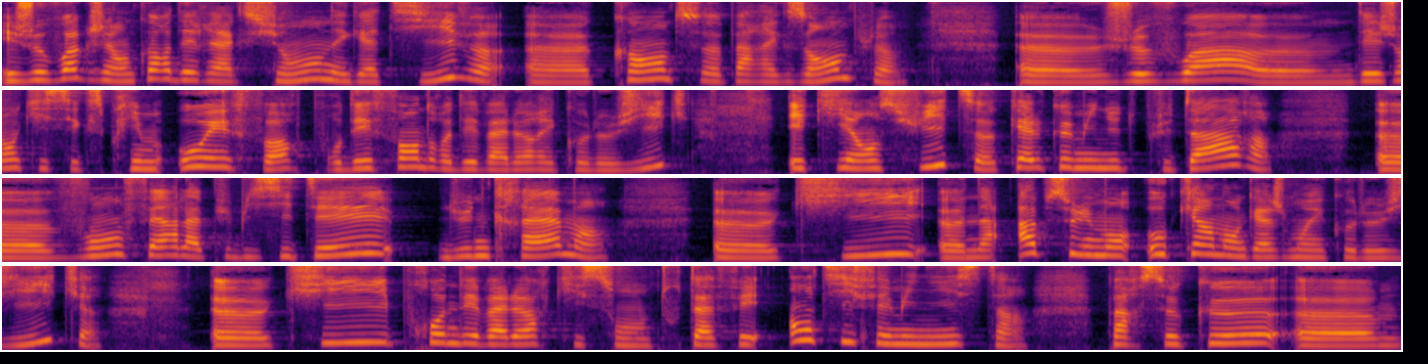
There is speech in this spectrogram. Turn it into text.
Et je vois que j'ai encore des réactions négatives euh, quand, euh, par exemple, euh, je vois euh, des gens qui s'expriment haut et fort pour défendre des valeurs écologiques et qui ensuite, quelques minutes plus tard, euh, vont faire la publicité d'une crème euh, qui euh, n'a absolument aucun engagement écologique, euh, qui prône des valeurs qui sont tout à fait anti-féministes parce que euh,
